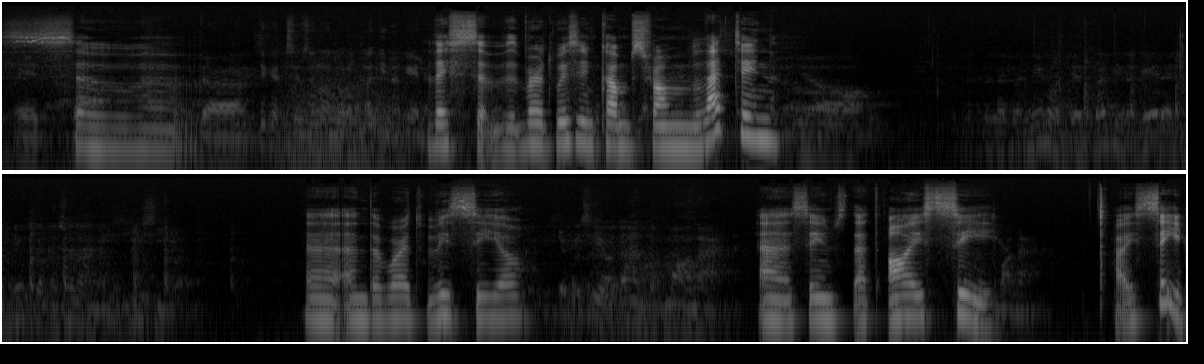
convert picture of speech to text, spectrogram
So this word vision comes from Latin. Uh, and the word visio uh, seems that I see. I see.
